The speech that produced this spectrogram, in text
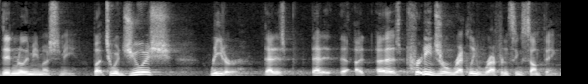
Didn't really mean much to me. But to a Jewish reader, that is, that is, uh, that is pretty directly referencing something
